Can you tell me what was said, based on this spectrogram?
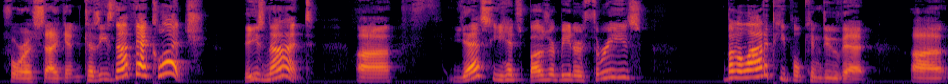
for a second because he's not that clutch. He's not. Uh, yes, he hits buzzer beater threes, but a lot of people can do that. Uh,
